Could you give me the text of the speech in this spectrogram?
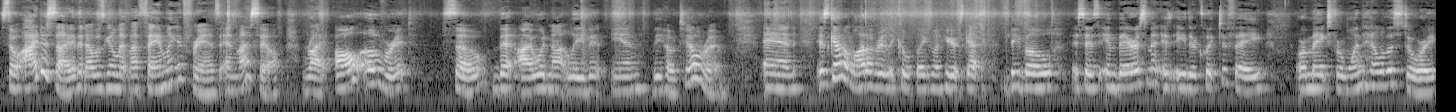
So I decided that I was going to let my family and friends and myself write all over it so that I would not leave it in the hotel room. And it's got a lot of really cool things on here. It's got be bold. It says embarrassment is either quick to fade or makes for one hell of a story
